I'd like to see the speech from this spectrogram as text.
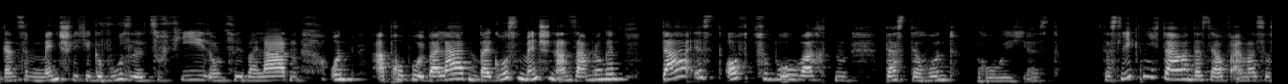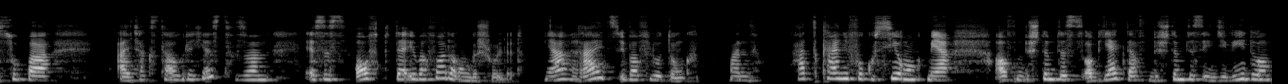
ganze menschliche Gewusel zu viel und zu überladen. Und apropos überladen, bei großen Menschenansammlungen, da ist oft zu beobachten, dass der Hund ruhig ist. Das liegt nicht daran, dass er auf einmal so super alltagstauglich ist, sondern es ist oft der Überforderung geschuldet. Ja, Reizüberflutung. Man hat keine Fokussierung mehr auf ein bestimmtes Objekt, auf ein bestimmtes Individuum,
